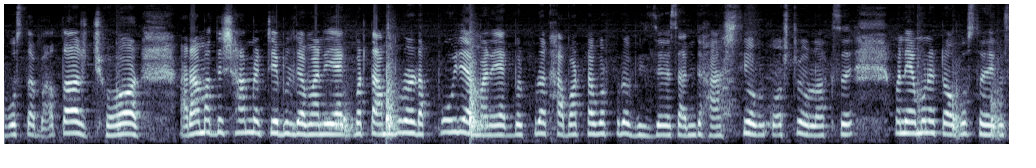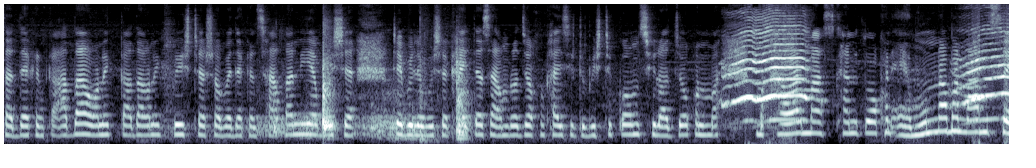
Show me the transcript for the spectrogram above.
অবস্থা, বাতাস, ঝড়, আর আমাদের সামনে টেবিলটা মানে একবার তাম্বুরাটা পইরা মানে একবার পুরো খাবার টাবার পুরো ভিজে গেছে, আমি তো হাসছি আবার কষ্টও লাগছে। মানে এমন একটা অবস্থা হয়ে গেছে, আর দেখেন কাদা, অনেক কাদা, অনেক বৃষ্টি সবাই দেখেন ছাতা নিয়ে বসে, টেবিলে বসে খাইতেছে। আমরা যখন খাইছি একটু বৃষ্টি কম ছিল, আর যখন খাওয়ার মাঝখানে তো এখন এমন আমার নামছে।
